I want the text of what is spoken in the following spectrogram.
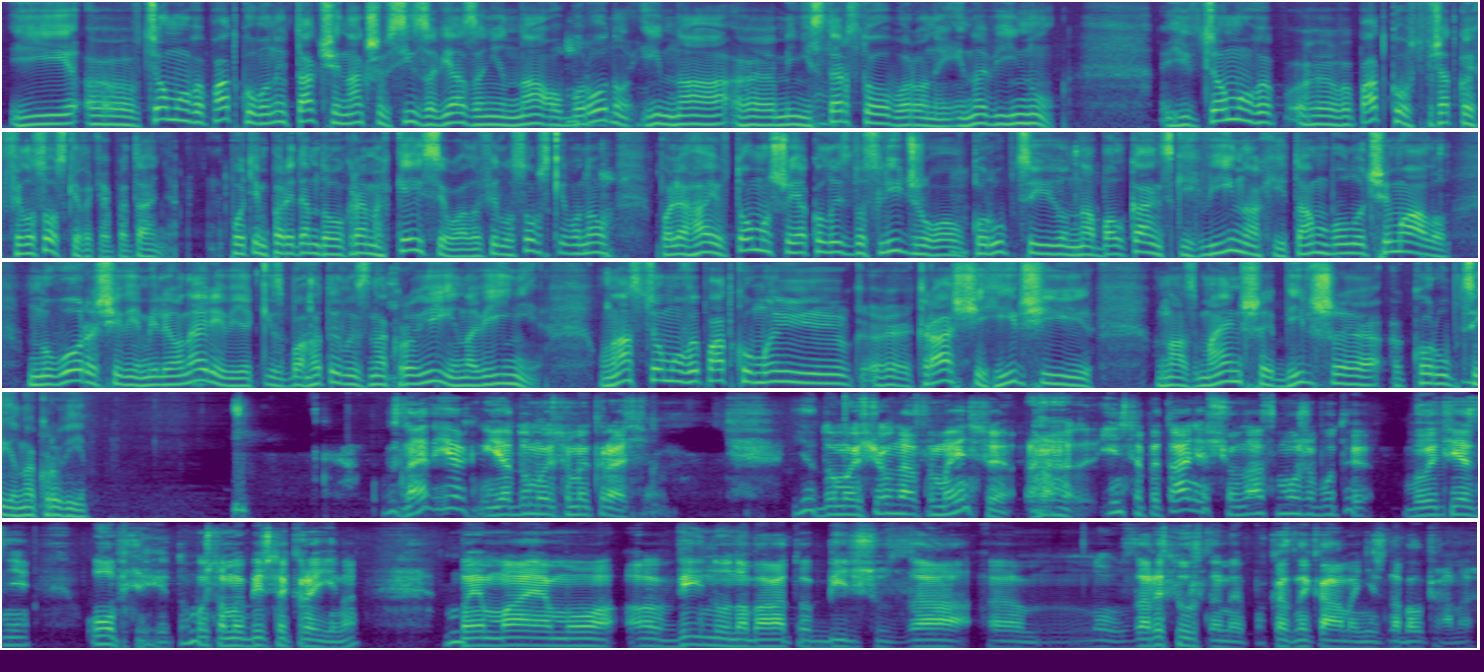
І е, в цьому випадку вони так чи інакше всі зав'язані на оборону і на е, Міністерство оборони, і на війну. І в цьому е, випадку спочатку як філософське таке питання. Потім перейдемо до окремих кейсів, але філософське воно полягає в тому, що я колись досліджував корупцію на Балканських війнах, і там було чимало новоришів і мільйонерів, які збагатились на крові і на війні. У нас в цьому випадку ми е, кращі, гірші, у нас менше, більше корупції на крові. Знаєте, я, я думаю, що ми краще. Я думаю, що в нас менше. Інше питання, що в нас може бути величезні обсяги, тому що ми більша країна. Ми маємо е, війну набагато більшу за, ем, ну, за ресурсними показниками, ніж на Балканах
